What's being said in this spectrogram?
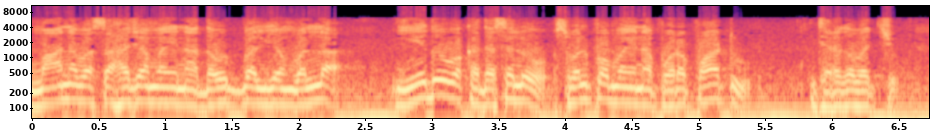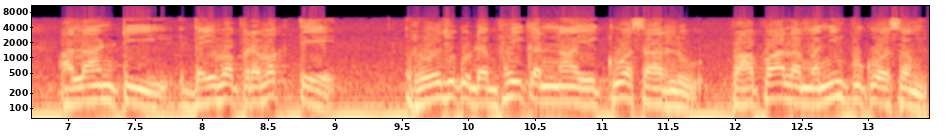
మానవ సహజమైన దౌర్బల్యం వల్ల ఏదో ఒక దశలో స్వల్పమైన పొరపాటు జరగవచ్చు. అలాంటి దైవ ప్రవక్తే రోజుకు డెబ్బై కన్నా ఎక్కువసార్లు పాపాల మన్నింపు కోసం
